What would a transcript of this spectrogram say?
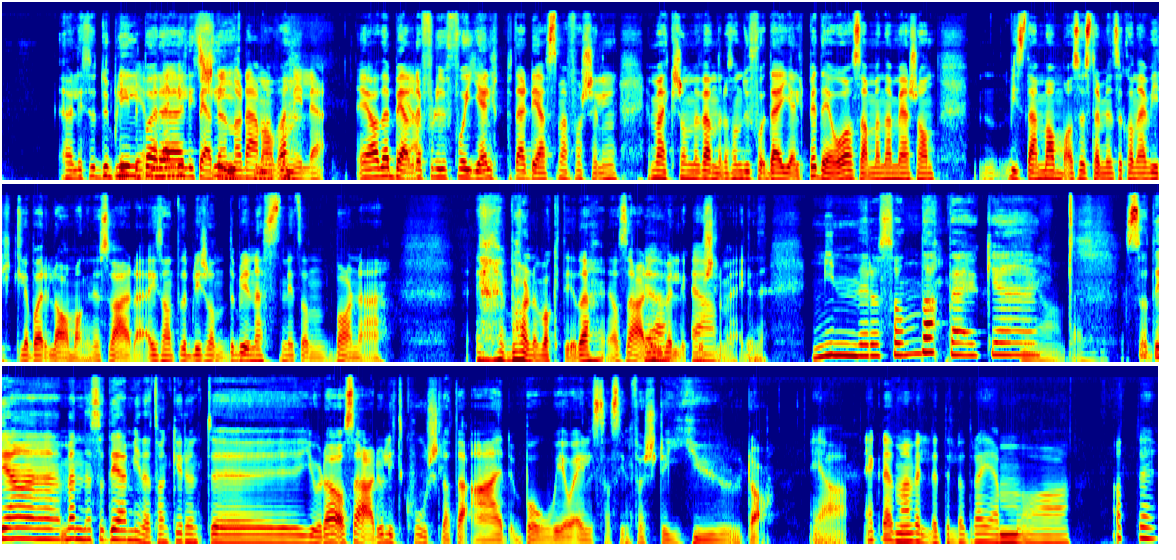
Ja, liksom, du blir ikke- bare er litt, sliten når det er med familie. Ja, det er bedre Ja. fordi du får hjelp. Det er det som er forskjellen. Jeg merker sånn med venner og sånn, du får, det er hjelp i det òg, altså, men det er mer sånn Hvis det er mamma og søsteren min, så kan jeg virkelig bare la Magnus være det. Ikke sant? Det blir, sånn, det blir nesten litt sånn barne, barnevakt i det. Og så er det Ja, veldig ja, koselig med egne minner og sånn, da. Det er jo ikke Ja, Så det, men, så det er mine tanker rundt uh, jula. Og så er det jo litt koselig at det er Bowie og Elsa sin første jul, da. Ja, jeg gleder meg veldig til å dra hjem og at uh,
